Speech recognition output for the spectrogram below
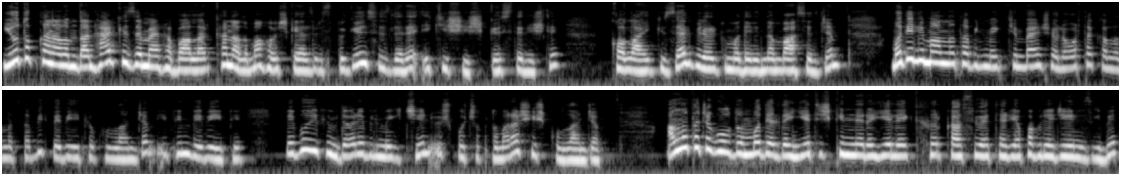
YouTube kanalımdan herkese merhabalar. Kanalıma hoş geldiniz. Bugün sizlere iki şiş gösterişli, kolay, güzel bir örgü modelinden bahsedeceğim. Modelimi anlatabilmek için ben şöyle orta kalınlıkta bir bebe ipi kullanacağım. İpim bebe ipi ve bu ipimi de örebilmek için 3,5 numara şiş kullanacağım. Anlatacak olduğum modelden yetişkinlere yelek, hırka, süveter yapabileceğiniz gibi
